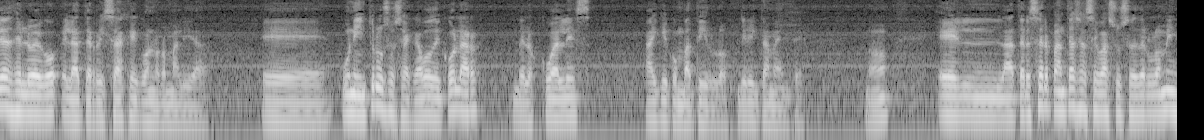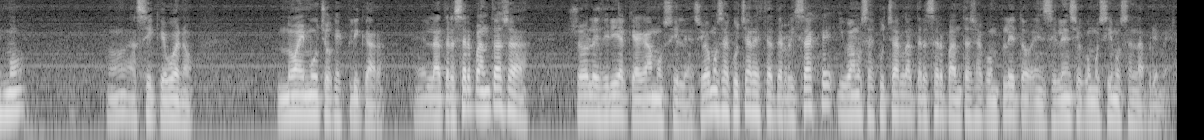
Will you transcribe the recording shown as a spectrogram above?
Desde luego el aterrizaje con normalidad. Eh, un intruso se acabó de colar, de los cuales hay que combatirlo directamente. ¿no? En la tercera pantalla se va a suceder lo mismo, así que bueno, no hay mucho que explicar. En la tercera pantalla yo les diría que hagamos silencio. Vamos a escuchar este aterrizaje y vamos a escuchar la tercera pantalla completo en silencio como hicimos en la primera.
